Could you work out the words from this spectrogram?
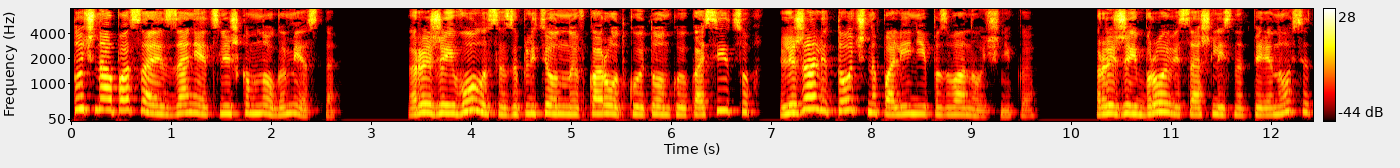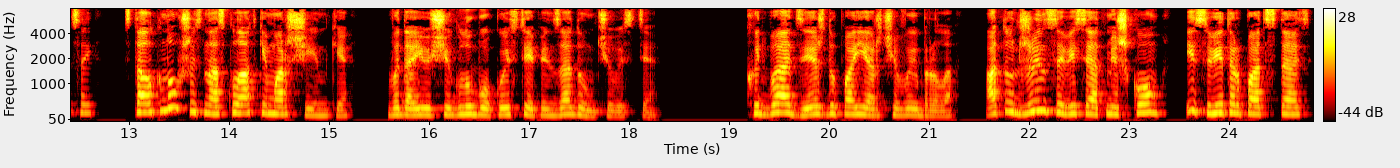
точно опасаясь занять слишком много места. Рыжие волосы, заплетенные в короткую тонкую косицу, лежали точно по линии позвоночника. Рыжие брови сошлись над переносицей, столкнувшись на складке морщинки, выдающей глубокую степень задумчивости. Хоть бы одежду поярче выбрала, а тут джинсы висят мешком и свитер подстать,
